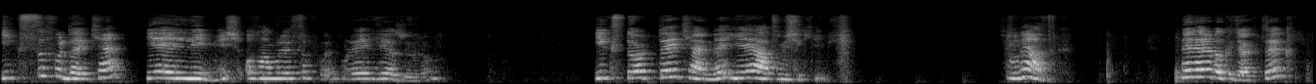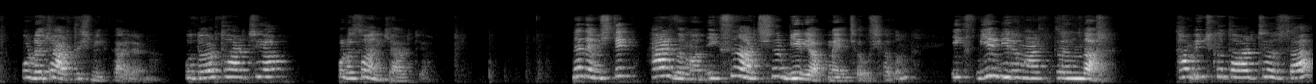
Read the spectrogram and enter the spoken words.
x sıfırdayken y 50'ymiş. O zaman buraya 0, buraya 50 yazıyorum. x 4'teyken de y 62'ymiş. Şimdi bunu yazdık. Nelere bakacaktık? Buradaki artış miktarlarına. Bu 4 artıyor. Burası 12 artıyor. Ne demiştik? Her zaman x'in artışını 1 yapmaya çalışalım. x 1 birim arttığında tam 3 katı artıyorsa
